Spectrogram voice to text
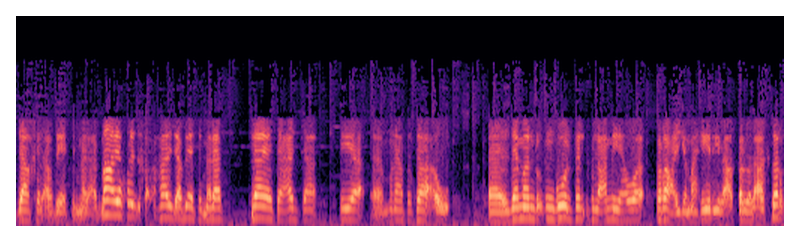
داخل أرضية الملعب، ما يخرج خارج أرضية الملعب لا يتعدى هي آه، منافسة أو آه، زي ما نقول في العامية هو صراع جماهيري لا أقل ولا أكثر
